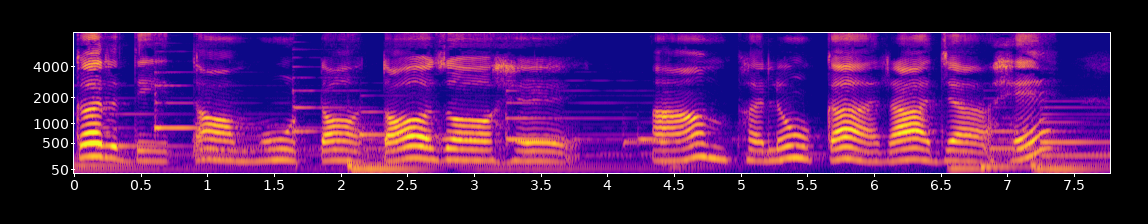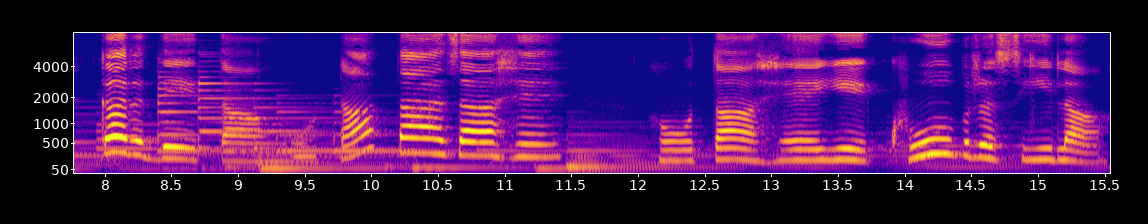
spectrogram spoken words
कर देता मोटा ताज़ा है। आम फलों का राजा है, कर देता मोटा ताज़ा है। होता है ये खूब रसीला,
